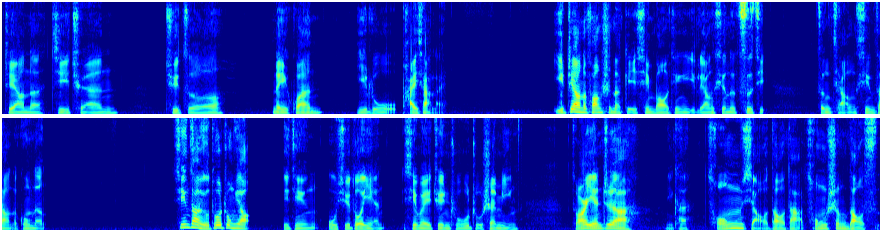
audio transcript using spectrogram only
这样呢，集拳、曲泽、内关一路拍下来，以这样的方式呢，给心包经以良性的刺激，增强心脏的功能。心脏有多重要，已经无需多言。心为君主，主神明。总而言之啊，你看，从小到大，从生到死，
